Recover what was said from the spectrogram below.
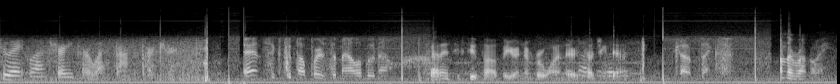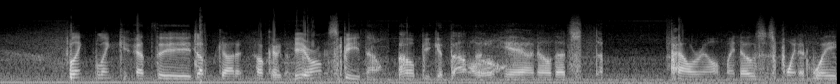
28 left, ready for westbound departure. And 62 Papa, where's the Malibu now? Skylane 62 Papa, you're number one, they're touching down. Got him, thanks. On the runway. Blink, blink at the. got it. Okay. You're on speed now. I hope you get down a little. Yeah, I know, that's power out. My nose is pointed way.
